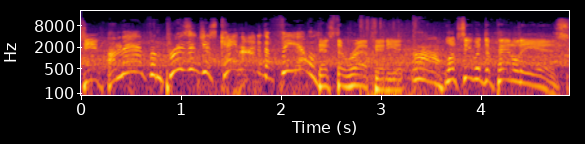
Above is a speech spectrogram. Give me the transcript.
See if A man from prison just came out of the field. That's the ref, idiot. Oh. Let's see what the penalty is.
